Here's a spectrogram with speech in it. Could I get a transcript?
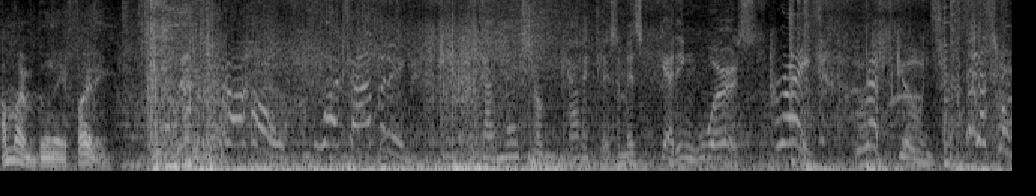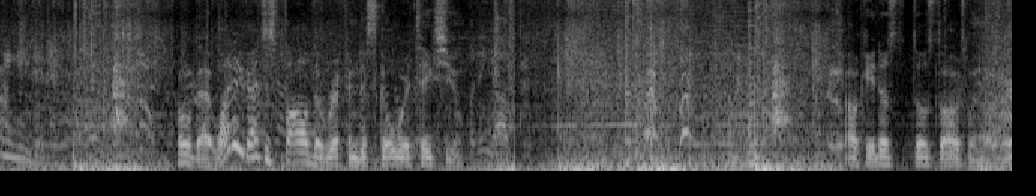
I'm not even doing any fighting. Oh, what's happening? The dimensional cataclysm is getting worse. Great! Rift goons. Just what we needed. Hold that. Why do you guys just follow the riff and just go where it takes you? Okay, those those dogs went over.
